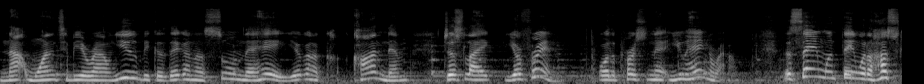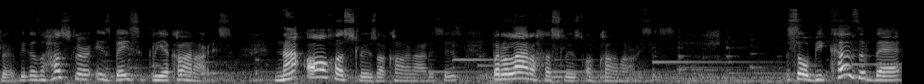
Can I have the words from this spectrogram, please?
not wanting to be around you because they're going to assume that, hey, you're going to con them just like your friend or the person that you hang around. The same one thing with a hustler because a hustler is basically a con artist. Not all hustlers are con artists, but a lot of hustlers are con artists. So, because of that,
